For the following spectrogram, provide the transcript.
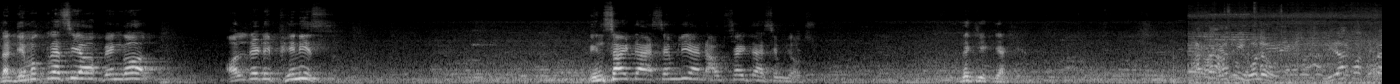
The democracy of Bengal already finished inside the assembly and outside the assembly also. देखिए क्या किया হাতাহাতি হলো নিরাপত্তা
